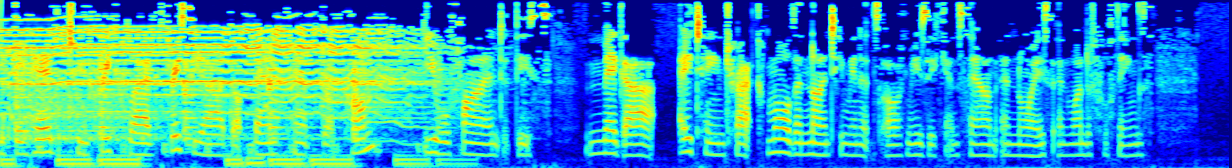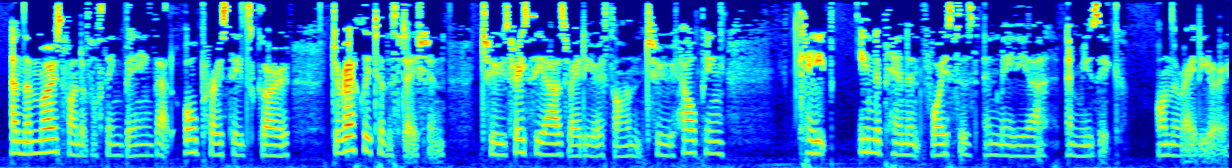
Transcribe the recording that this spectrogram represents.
If you head to freakflag3cr.bandcamp.com, you will find this mega 18 track, more than 90 minutes of music and sound and noise and wonderful things. And the most wonderful thing being that all proceeds go directly to the station, to 3CR's Radiothon, to helping keep independent voices and media and music on the radio.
